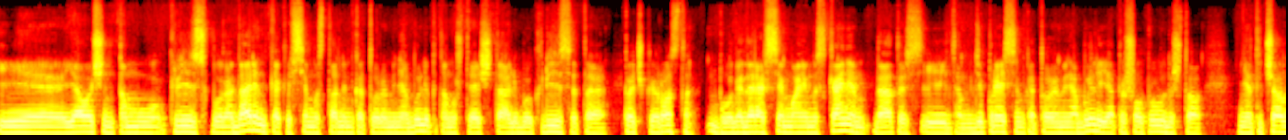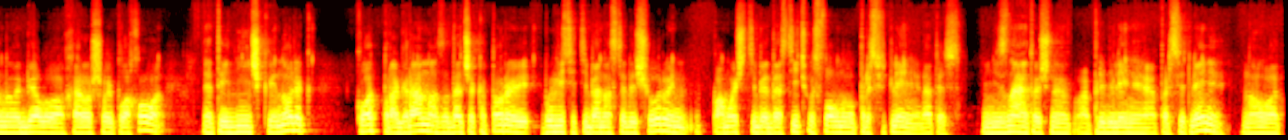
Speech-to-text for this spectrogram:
и я очень тому кризису благодарен, как и всем остальным, которые у меня были, потому что я считаю, любой кризис — это точкой роста. Благодаря всем моим исканиям, да, то есть и там депрессиям, которые у меня были, я пришел к выводу, что нет черного, белого, хорошего и плохого. Это единичка и нолик, код, программа, задача которой вывести тебя на следующий уровень, помочь тебе достичь условного просветления, да, то есть не знаю точное определение просветления, но вот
